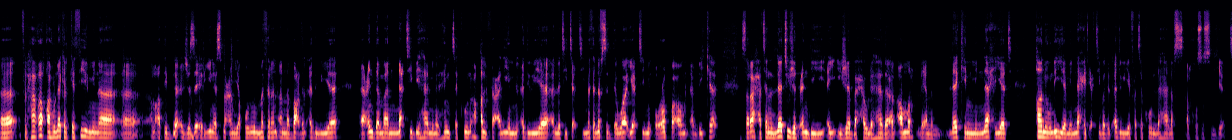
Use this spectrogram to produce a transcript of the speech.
آه، في الحقيقة هناك الكثير من آه، الأطباء الجزائريين اسمعهم يقولون مثلا أن بعض الأدوية عندما نأتي بها من الهند تكون أقل فعالية من الأدوية التي تأتي مثلا نفس الدواء يأتي من أوروبا أو من أمريكا صراحة لا توجد عندي أي إجابة حول هذا الأمر لأن لكن من ناحية قانونية من ناحية اعتماد الأدوية فتكون لها نفس الخصوصيات.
